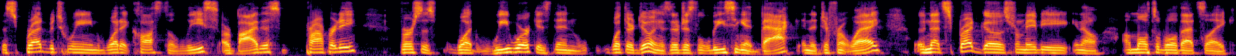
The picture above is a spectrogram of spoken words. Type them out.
The spread between what it costs to lease or buy this property versus what WeWork is then what they're doing is they're just leasing it back in a different way. And that spread goes from maybe, you know, a multiple that's like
